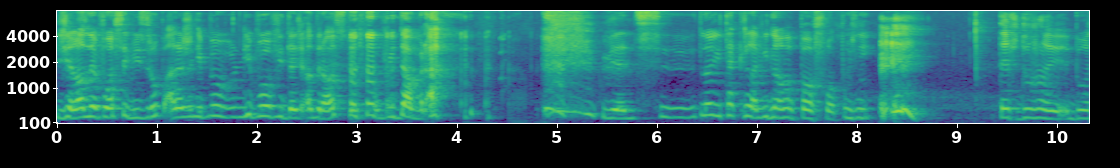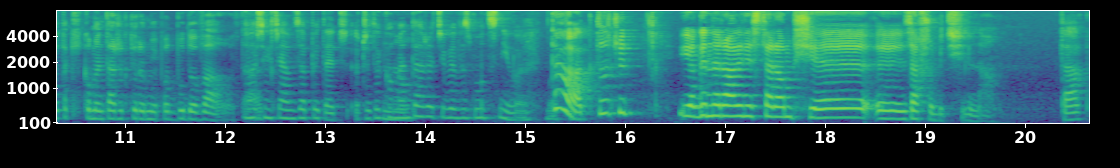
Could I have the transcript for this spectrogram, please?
zielone włosy mi zrób, ale że nie było, nie było widać odrostów. Mówi, dobra. Więc, yy, no i tak lawinowo poszło. Później też dużo było takich komentarzy, które mnie podbudowało. No Tak? właśnie chciałam zapytać, czy te komentarze Ciebie wzmocniły? Bo Tak, to znaczy ja generalnie staram się y, zawsze być silna, tak?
